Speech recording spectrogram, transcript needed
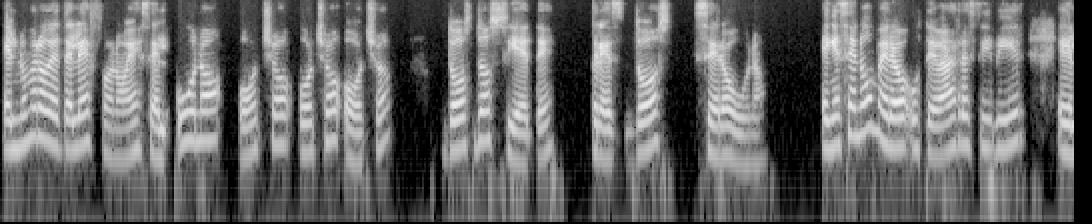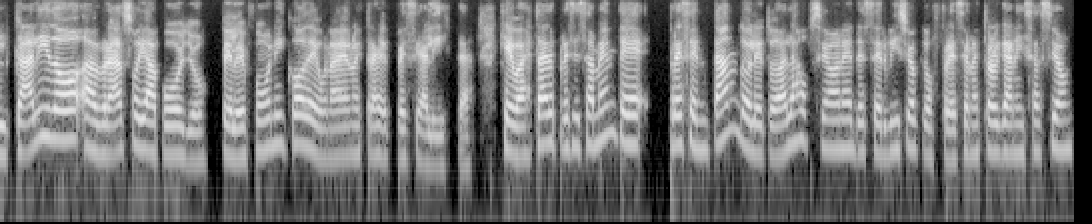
El número de teléfono es el 1-888-227-3201. En ese número usted va a recibir el cálido abrazo y apoyo telefónico de una de nuestras especialistas, que va a estar precisamente presentándole todas las opciones de servicio que ofrece nuestra organización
